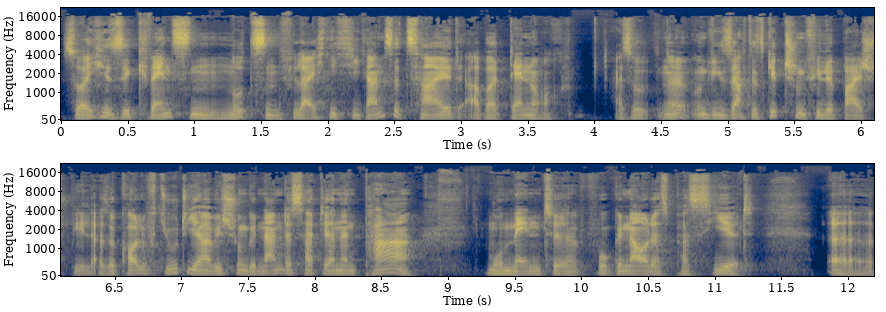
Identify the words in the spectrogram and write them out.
solche Sequenzen nutzen. Vielleicht nicht die ganze Zeit, aber dennoch. Also, ne, und wie gesagt, es gibt schon viele Beispiele. Also Call of Duty habe ich schon genannt, das hat ja ein paar Momente, wo genau das passiert äh,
